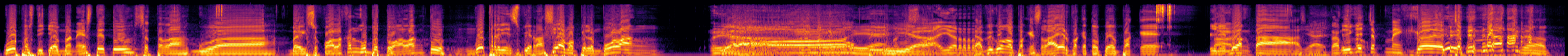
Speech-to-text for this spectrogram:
Gue pas di zaman SD tuh setelah gua baik sekolah kan gue petualang tuh. Gue terinspirasi sama film bolang. Iya. Oh, Topi, iya. pakai Iya. slayer. Tapi gue nggak pakai slayer, pakai topi yang pakai ini Tas. doang tas. Iya, rambutnya Ke cepmek.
